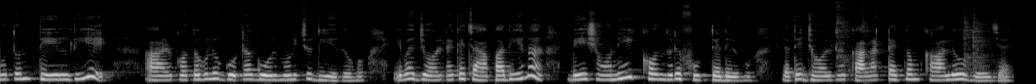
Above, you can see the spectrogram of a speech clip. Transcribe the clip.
মতন তেল দিয়ে আর কতগুলো গোটা গোলমরিচও দিয়ে দেবো। এবার জলটাকে চাপা দিয়ে না বেশ অনেকক্ষণ ধরে ফুটতে দেবো, যাতে জলটার কালারটা একদম কালো হয়ে যায়।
